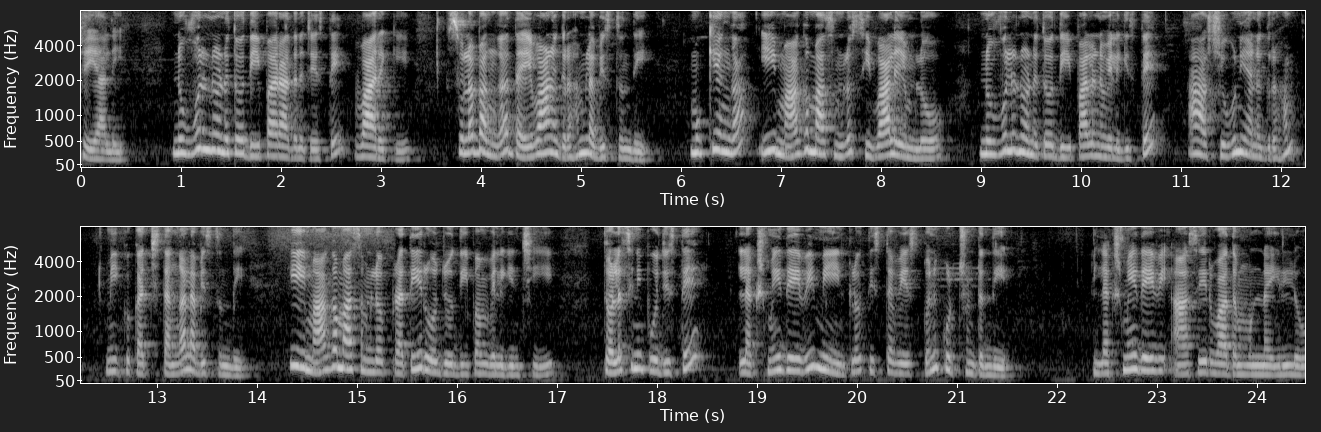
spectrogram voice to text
చేయాలి. నువ్వుల నూనెతో దీపారాధన చేస్తే వారికి సులభంగా దైవానుగ్రహం లభిస్తుంది. ముఖ్యంగా ఈ మాఘమాసంలో శివాలయంలో నువ్వుల నూనెతో దీపాలను వెలిగిస్తే ఆ శివుని అనుగ్రహం మీకు ఖచ్చితంగా లభిస్తుంది. ఈ మాఘమాసంలో ప్రతిరోజు దీపం వెలిగించి తులసిని పూజిస్తే లక్ష్మీదేవి మీ ఇంట్లో తిష్ట వేసుకొని కూర్చుంటుంది. లక్ష్మీదేవి ఆశీర్వాదం ఉన్న ఇల్లు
